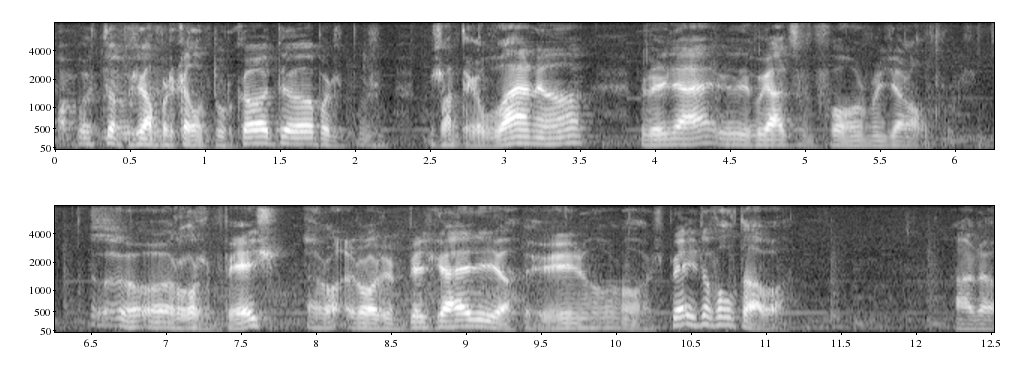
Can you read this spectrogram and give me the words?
quan Pues, Passàvem per Cala Turcota, per, per, per Santa Gaudana, per allà, i de vegades fèiem menjar nosaltres. Eh, Arròs amb peix, arròs amb peix cada dia. Sí, no, no, el peix no faltava. Ara,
